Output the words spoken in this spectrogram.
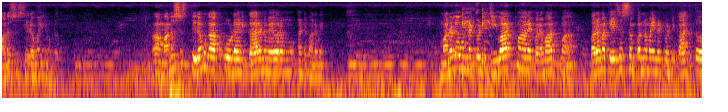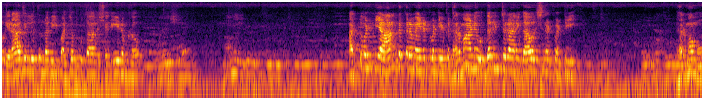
మనసు స్థిరమై ఉండదు. ఆ మనసు స్థిరము కాకపోవడానికి కారణం ఎవరము అంటే మనమే. మనలో ఉన్నటువంటి జీవాత్మ అనే పరమాత్మ పరమ తేజస్సంపన్నమైనటువంటి కాంతితో విరాజిల్లుతున్నది ఈ పంచభూతాల శరీరంలో. అటువంటి ఆనందకరమైనటువంటి యొక్క ధర్మాన్ని ఉద్ధరించడానికి కావలసినటువంటి ధర్మము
